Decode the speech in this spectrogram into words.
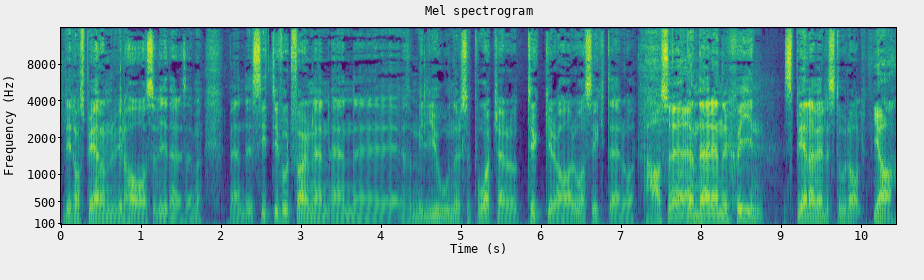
det är de spelarna vi vill ha och så vidare. Men, men det sitter ju fortfarande en, en eh, alltså miljoner supportrar och tycker och har åsikter och, Ja så och är det. den där energin spelar väldigt stor roll. Ja,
